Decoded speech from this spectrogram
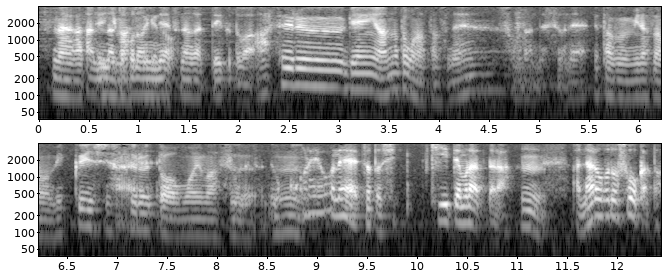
つながあんなっていきところにね。ましたけどつながっていくとは。焦る原因あんなとこだったんですね。そうなんですよね。多分皆さんもびっくりすると思います、そうでもこれをねちょっとし聞いてもらったらうん。あなるほどそうかと。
